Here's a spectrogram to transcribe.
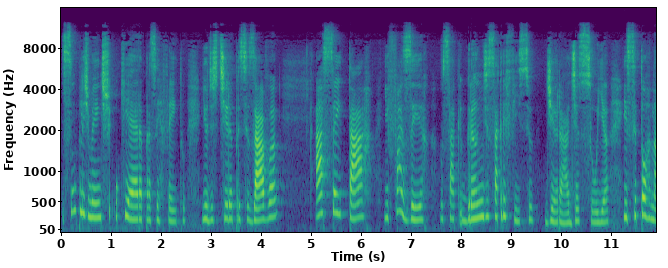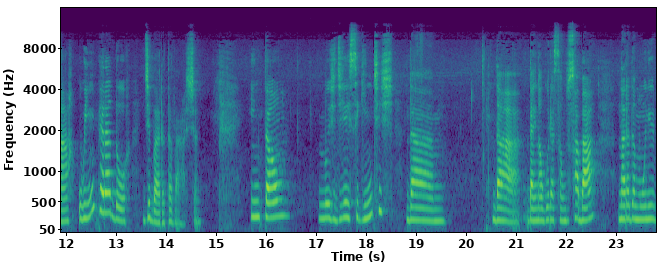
simplesmente o que era para ser feito. E o Destira precisava aceitar e fazer o sac grande sacrifício de Radha Suya e se tornar o imperador de Bharatavarsha. Então, nos dias seguintes da, da, da inauguração do Sabá, Narada Muni,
